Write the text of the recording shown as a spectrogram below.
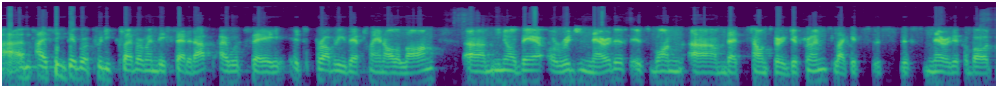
Um, I think they were pretty clever when they set it up. I would say it's probably their plan all along. Um, you know, their origin narrative is one um, that sounds very different. Like it's this, this narrative about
